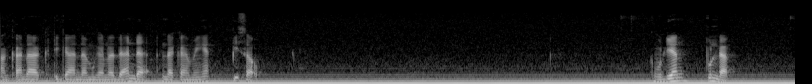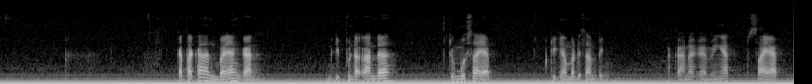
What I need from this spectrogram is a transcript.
Maka Anda ketika Anda memegang dada Anda, Anda akan mengingat pisau. Kemudian pundak. Katakan dan bayangkan di pundak Anda tumbuh sayap seperti gambar di samping. Maka Anda akan mengingat sayap.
